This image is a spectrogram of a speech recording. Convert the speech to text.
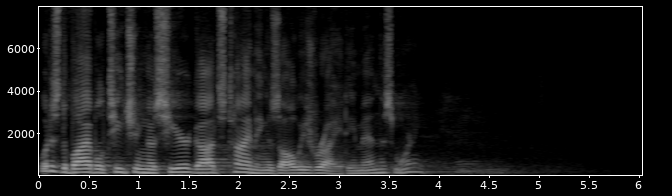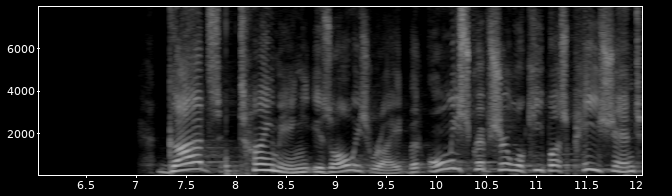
What is the Bible teaching us here? God's timing is always right. Amen, this morning? God's timing is always right, but only Scripture will keep us patient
